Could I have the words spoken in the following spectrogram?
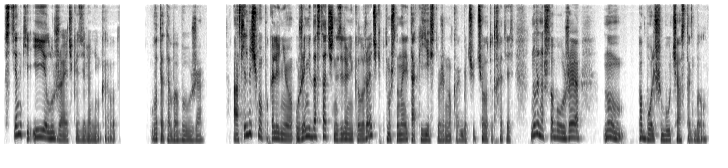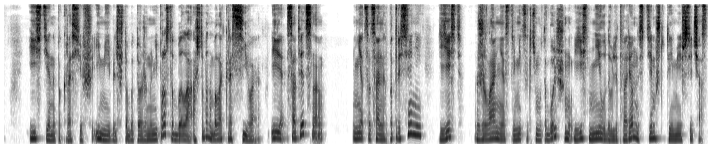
стенки и лужаечка зелененькая, вот. Вот этого бы уже. А следующему поколению уже недостаточно зелененькой лужайки, потому что она и так есть уже, ну как бы чего тут хотеть. Нужно, чтобы уже, ну, побольше бы участок был. И стены покрасившие, и мебель, чтобы тоже, ну не просто была, а чтобы она была красивая. И, соответственно, нет социальных потрясений, есть желание стремиться к чему-то большему, и есть неудовлетворенность тем, что ты имеешь сейчас.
